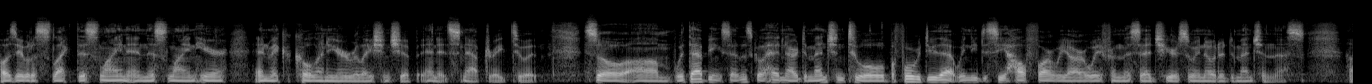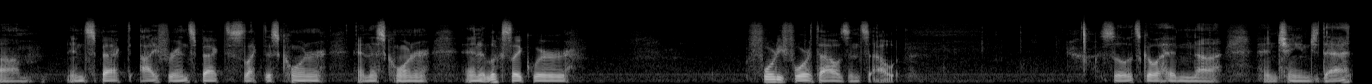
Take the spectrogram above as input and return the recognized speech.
I was able to select this line and this line here and make a collinear relationship, and it snapped right to it. So um, with that being said, let's go ahead and our dimension tool. Before we do that, we need to see how far we are away from this edge here so we know to dimension this. Um, inspect, I for inspect, select this corner and this corner, and it looks like we're 44 thousandths out. So let's go ahead and uh, and change that.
